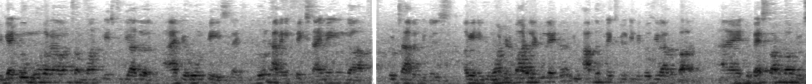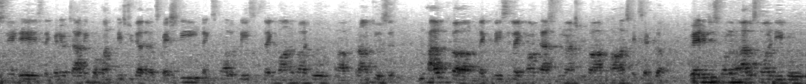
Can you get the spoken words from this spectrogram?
you get to move around from one place to the other at your own pace. Like you don't have any fixed timing uh, to travel because again, if you wanted to depart a little later, you have the flexibility because you have a car. And the best part about Zealand is like when you're traveling from one place to the other, especially like smaller places like Vanuatu, uh, Franz Josef, you have uh, like places like Mount Ashton National Park, Past, etc., where you just want to have a small detour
